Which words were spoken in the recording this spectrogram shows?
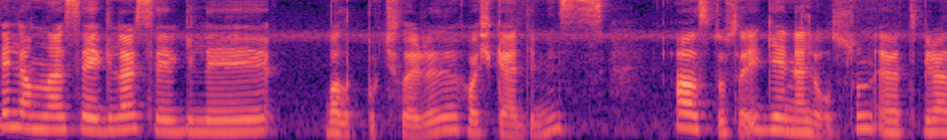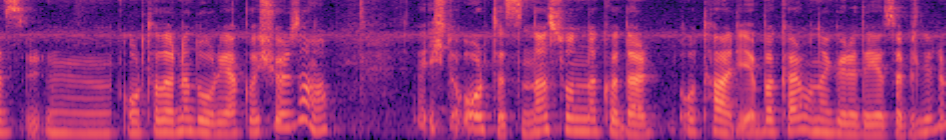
Selamlar, sevgiler, sevgili balık burçları. Hoş geldiniz. Ağustos ayı genel olsun. Evet biraz ım, ortalarına doğru yaklaşıyoruz ama işte ortasından sonuna kadar o tarihe bakar ona göre de yazabilirim.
